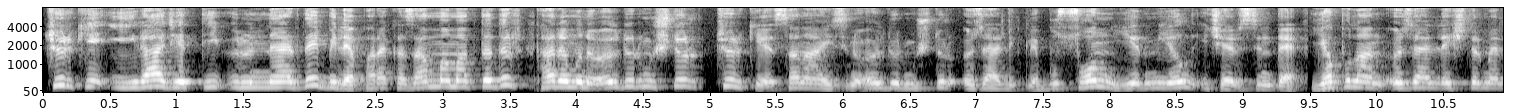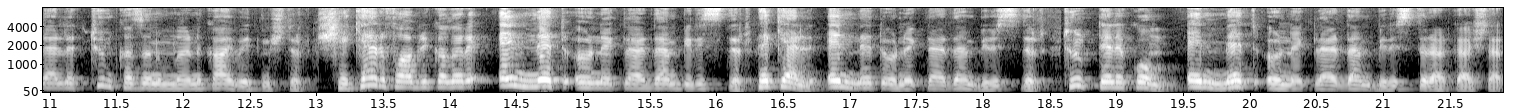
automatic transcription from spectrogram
Türkiye ihraç ettiği ürünlerde bile para kazanmamaktadır. Tarımını öldürmüştür. Türkiye sanayisini öldürmüştür. Özellikle bu son 20 yıl içerisinde yapılan özelleştirmelerle tüm kazanımlarını kaybetmiştir. Şeker fabrikaları en net örneklerden birisidir. Tekel en net örneklerden birisidir. Türk Telekom en net örneklerden birisidir arkadaşlar.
